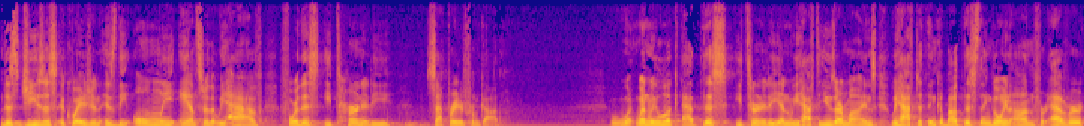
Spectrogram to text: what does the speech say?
This Jesus equation is the only answer that we have for this eternity separated from God. When we look at this eternity, and we have to use our minds, we have to think about this thing going on forever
